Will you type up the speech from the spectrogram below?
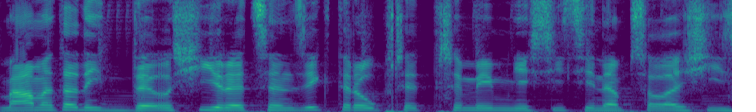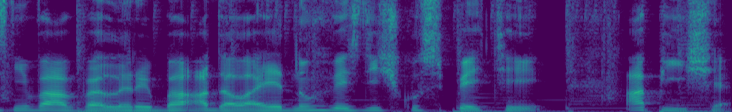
Máme tady delší recenzi, kterou před třemi měsíci napsala žíznivá velryba a dala jednu hvězdičku z pěti a píše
